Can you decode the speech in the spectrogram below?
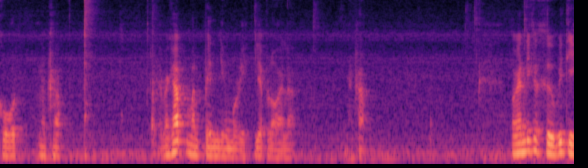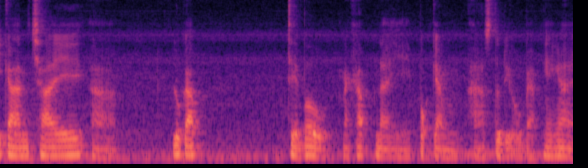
code นะครับ เห็นไหมครับ มันเป็น numeric เรียบร้อยแล้วนะครับ เพราะงั้นนี่ก็คือวิธีการใช้อ่า lookup table นะครับ ในโปรแกรม RStudio แบบง่าย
